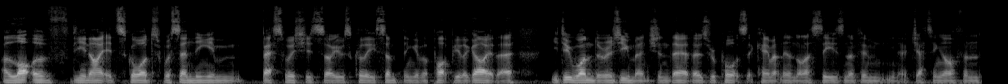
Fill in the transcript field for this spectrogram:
a lot of the United squad were sending him best wishes, so he was clearly something of a popular guy there. You do wonder, as you mentioned there, those reports that came out in the last season of him, you know, jetting off and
